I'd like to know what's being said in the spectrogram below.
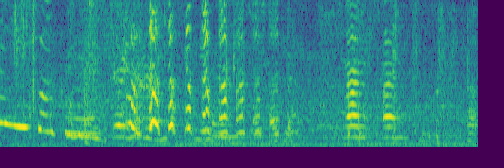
so cool. Join on. Mom, um, mom. Um,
